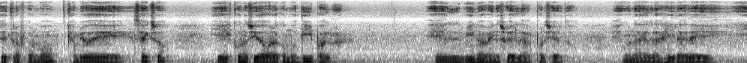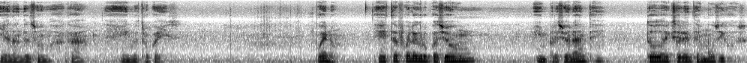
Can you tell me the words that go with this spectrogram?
se transformó, cambió de sexo y es conocido ahora como Dee Palmer. Él vino a Venezuela, por cierto, en una de las giras de Ian Anderson acá en nuestro país. Bueno, esta fue la agrupación impresionante, todos excelentes músicos.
